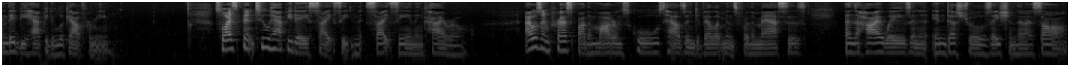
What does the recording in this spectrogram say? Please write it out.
and they'd be happy to look out for me. So I spent two happy days sightseeing, sightseeing in Cairo. I was impressed by the modern schools, housing developments for the masses, and the highways and industrialization that I saw.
